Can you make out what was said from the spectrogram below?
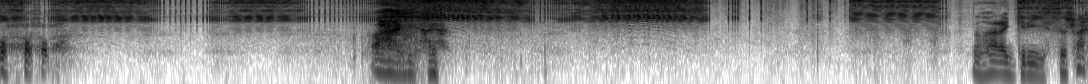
Åh, oh, oh. Ai, ai. Den her er grisesvær.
